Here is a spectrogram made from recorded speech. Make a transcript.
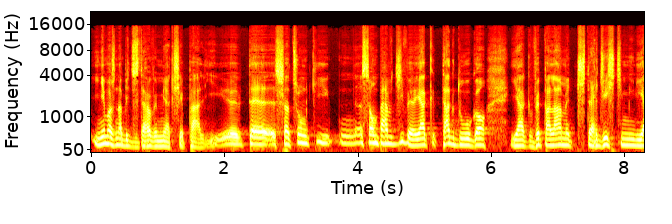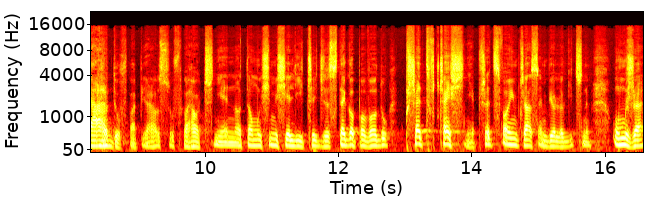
i nie można być zdrowym, jak się pali. Te szacunki są prawdziwe. Jak, tak długo, jak wypalamy 40 miliardów papierosów rocznie, no to musimy się liczyć, że z tego powodu przedwcześnie, przed swoim czasem biologicznym umrze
